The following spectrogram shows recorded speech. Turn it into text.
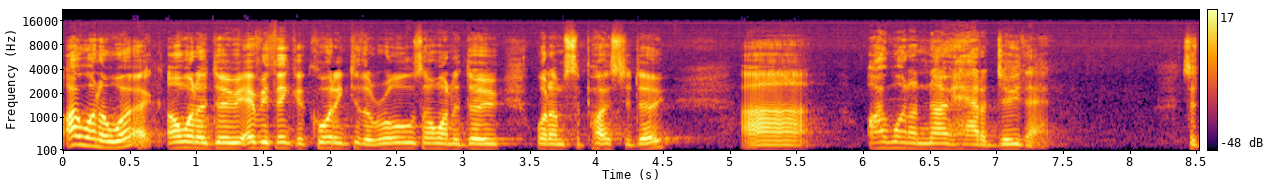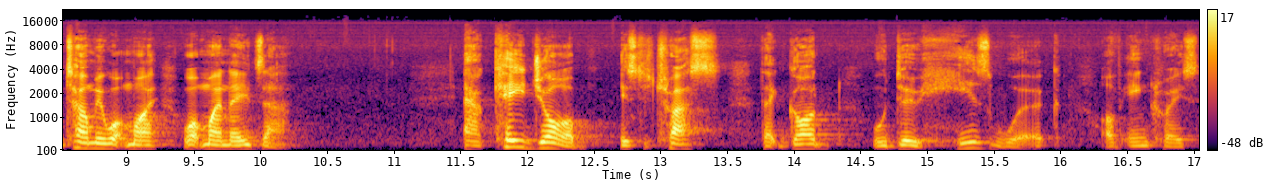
I want to work. I want to do everything according to the rules. I want to do what I'm supposed to do. Uh, I want to know how to do that. So tell me what my, what my needs are. Our key job is to trust that God will do His work of increase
